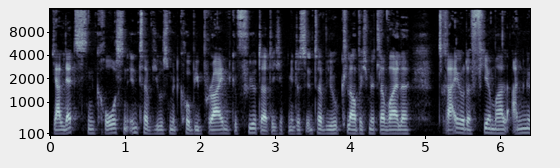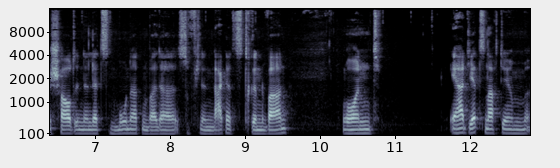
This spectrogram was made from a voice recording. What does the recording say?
ja, letzten großen Interviews mit Kobe Bryant geführt hat. Ich habe mir das Interview, glaube ich, mittlerweile drei oder viermal angeschaut in den letzten Monaten, weil da so viele Nuggets drin waren. Und er hat jetzt nach dem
